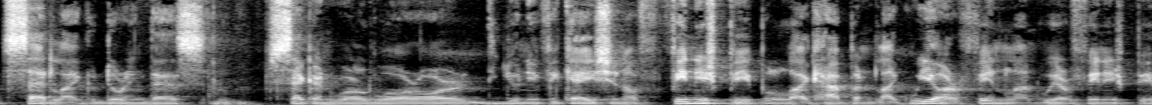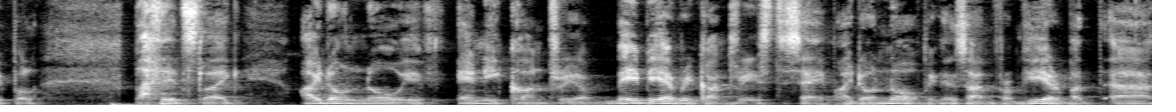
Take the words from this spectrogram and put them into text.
said like during this second world war or the unification of finnish people like happened like we are finland we are finnish people but it's like i don't know if any country or maybe every country is the same i don't know because i'm from here but uh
